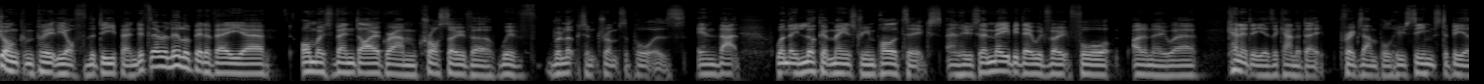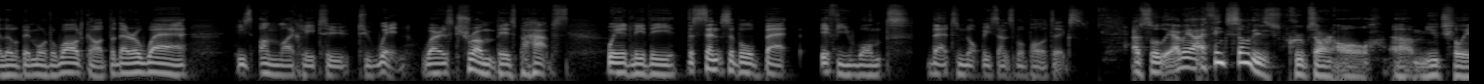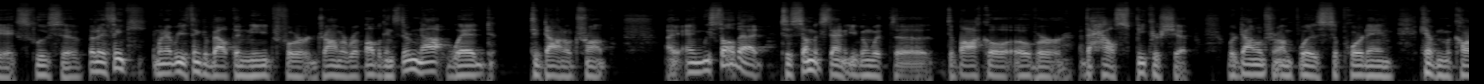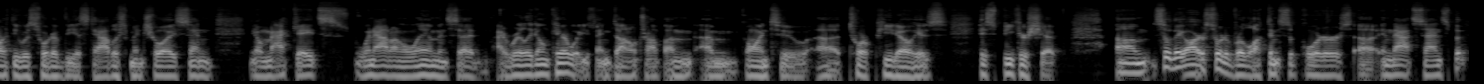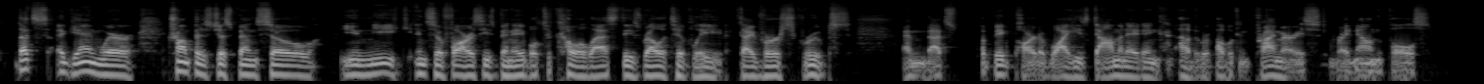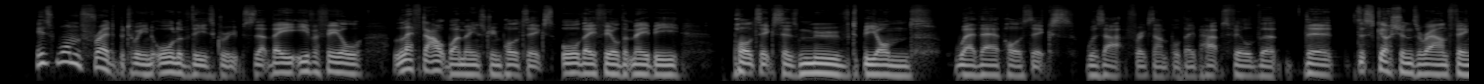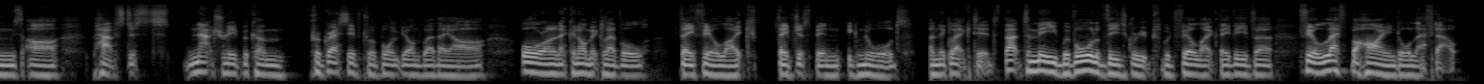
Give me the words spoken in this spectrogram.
gone completely off the deep end, if they're a little bit of a uh, almost Venn diagram crossover with reluctant Trump supporters, in that when they look at mainstream politics and who say maybe they would vote for, I don't know, uh, Kennedy as a candidate, for example, who seems to be a little bit more of a wild card, but they're aware he's unlikely to to win. Whereas Trump is perhaps weirdly the the sensible bet if you want there to not be sensible politics. Absolutely. I mean, I think some of these groups aren't all um, mutually exclusive, but I think whenever you think about the need for drama, Republicans, they're not wed to Donald Trump. And we saw that to some extent even with the debacle over the House speakership, where Donald Trump was supporting Kevin McCarthy was sort of the establishment choice. And, you know, Matt Gaetz went out on a limb and said, I really don't care what you think, Donald Trump. I'm I'm going to uh, torpedo his his speakership. Um, so they are sort of reluctant supporters uh, in that sense. But that's again where Trump has just been so unique insofar as he's been able to coalesce these relatively diverse groups. And that's a big part of why he's dominating uh, the Republican primaries right now in the polls. Is one thread between all of these groups that they either feel left out by mainstream politics or they feel that maybe politics has moved beyond where their politics was at, for example. They perhaps feel that the discussions around things are perhaps just naturally have become progressive to a point beyond where they are, or on an economic level, they feel like they've just been ignored and neglected. That to me, with all of these groups, would feel like they've either feel left behind or left out.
